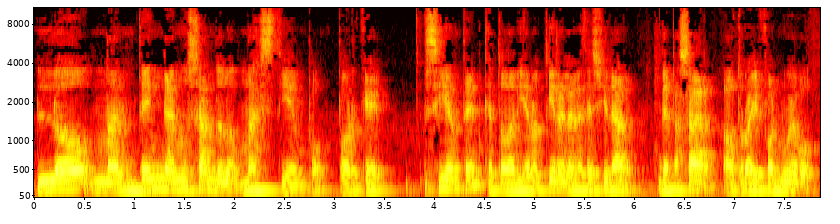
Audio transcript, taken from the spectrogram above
lo mantengan usándolo más tiempo, porque sienten que todavía no tienen la necesidad de pasar a otro iPhone nuevo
